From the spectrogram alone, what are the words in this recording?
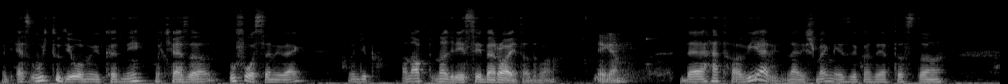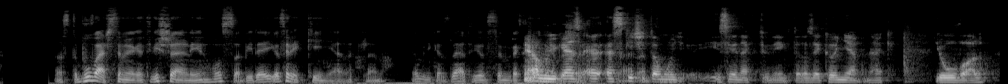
hogy ez úgy tud jól működni, hogyha ez a UFO szemüveg mondjuk a nap nagy részében rajtad van. Igen. De hát ha a VR-nál is megnézzük, azért azt a, azt a buvás szemüveget viselni hosszabb ideig, az elég kényelmetlen. Jó, mondjuk ez lehet, hogy a szemüveg... Ja, mondjuk ez, ez, ez kicsit amúgy izének tűnik, tehát azért könnyebbnek, jóval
